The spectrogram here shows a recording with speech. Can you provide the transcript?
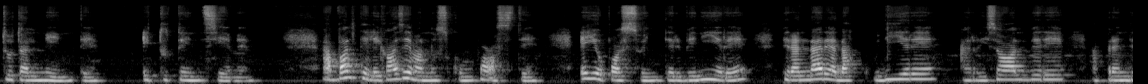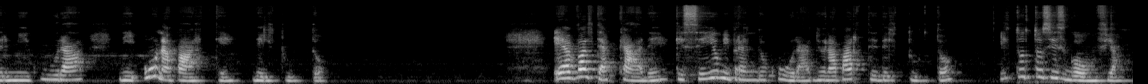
totalmente e tutte insieme. A volte le cose vanno scomposte e io posso intervenire per andare ad accudire, a risolvere, a prendermi cura di una parte del tutto. E a volte accade che se io mi prendo cura di una parte del tutto, il tutto si sgonfia.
